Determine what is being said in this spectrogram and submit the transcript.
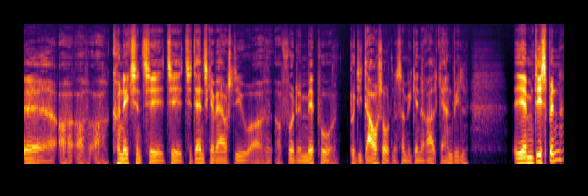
Øh, og, og, og connection til, til, til dansk erhvervsliv, og, og få det med på, på de dagsordner, som vi generelt gerne ville. Jamen, det er spændende.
